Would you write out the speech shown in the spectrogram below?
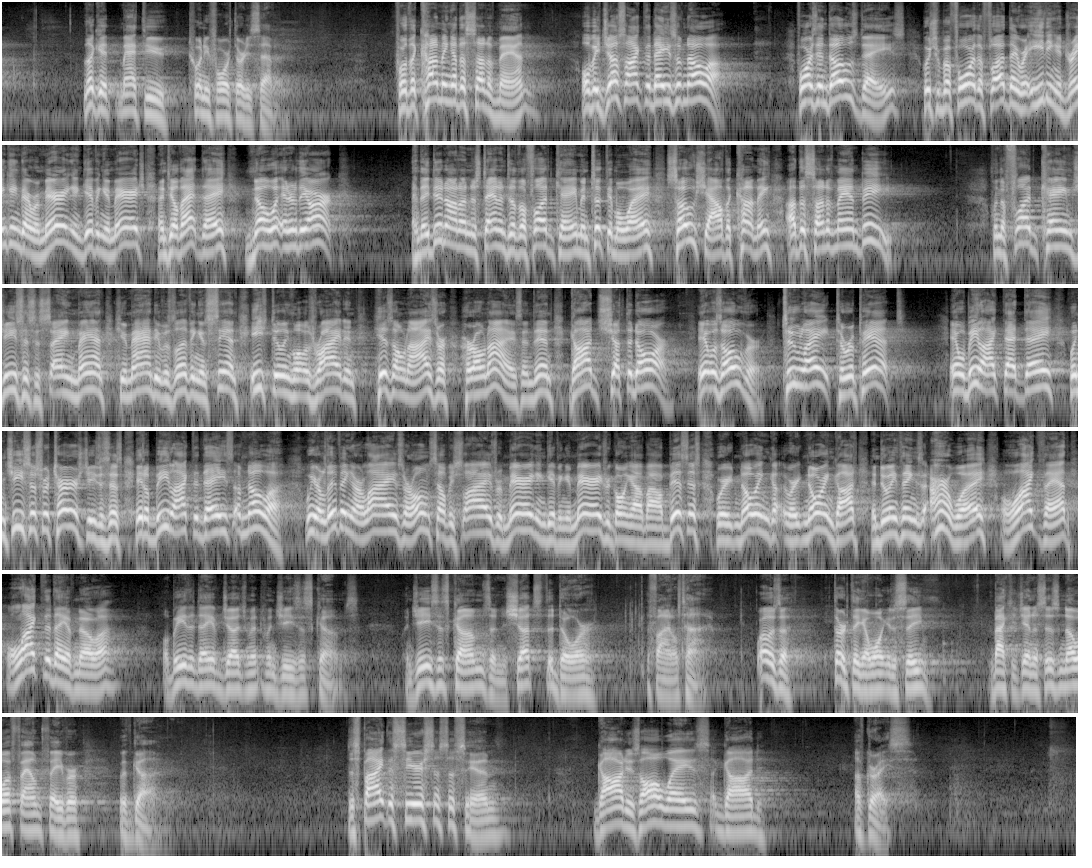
Look at Matthew 24 37. For the coming of the Son of Man will be just like the days of Noah. For as in those days, which were before the flood, they were eating and drinking, they were marrying and giving in marriage until that day Noah entered the ark. And they did not understand until the flood came and took them away. So shall the coming of the Son of Man be. When the flood came, Jesus is saying, man, humanity was living in sin, each doing what was right in his own eyes or her own eyes. And then God shut the door. It was over. Too late to repent. It will be like that day when Jesus returns, Jesus says. It'll be like the days of Noah. We are living our lives, our own selfish lives. We're marrying and giving in marriage. We're going out about business. We're ignoring, we're ignoring God and doing things our way, like that, like the day of Noah, will be the day of judgment when Jesus comes. When Jesus comes and shuts the door the final time. Well, there's a third thing I want you to see. Back to Genesis, Noah found favor with God. Despite the seriousness of sin, God is always a God of grace.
